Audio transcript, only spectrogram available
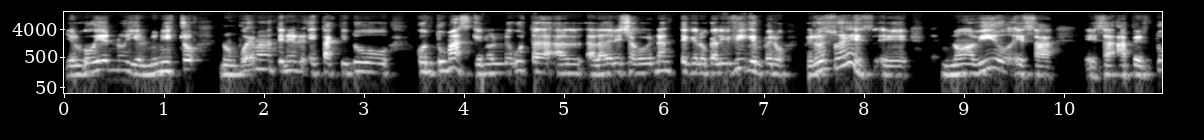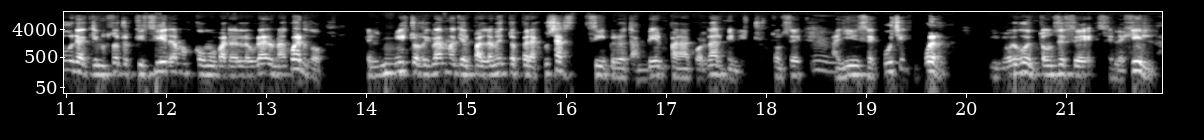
Y el gobierno y el ministro no pueden mantener esta actitud contumaz, que no le gusta a la derecha gobernante que lo califiquen, pero, pero eso es. Eh, no ha habido esa, esa apertura que nosotros quisiéramos como para lograr un acuerdo. El ministro reclama que el Parlamento es para escuchar, sí, pero también para acordar, ministro. Entonces, mm. allí se escucha y se acuerda. Y luego entonces se, se legisla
